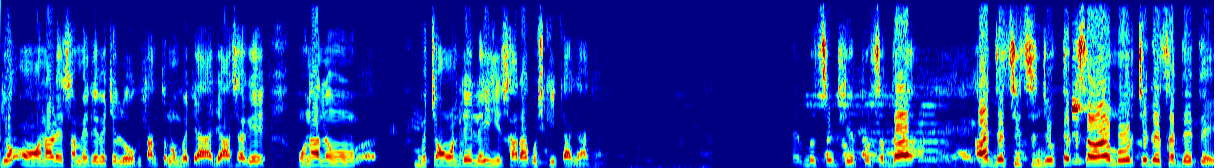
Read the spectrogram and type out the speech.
ਜੋ ਆਉਣ ਵਾਲੇ ਸਮੇਂ ਦੇ ਵਿੱਚ ਲੋਕਤੰਤਰ ਨੂੰ ਬਚਾਇਆ ਜਾ ਸਕੇ, ਉਹਨਾਂ ਨੂੰ ਬਚਾਉਣ ਦੇ ਲਈ ਹੀ ਸਾਰਾ ਕੁਝ ਕੀਤਾ ਜਾ ਰਿਹਾ। ਨਿਰਮਲ ਸਿੰਘ ਸ਼ੇਰਪੁਰ ਸੱਦਾ। ਅੱਜ ਅਸੀਂ ਸੰਯੁਕਤ ਕਿਸਾਨ ਮੋਰਚੇ ਦੇ ਸੱਦੇ ਤੇ,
